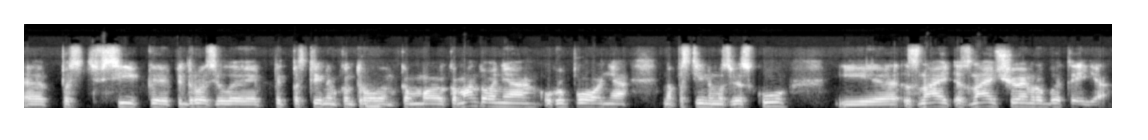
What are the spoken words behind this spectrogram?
Е, Всі підрозділи під постійним контролем ком- командування угруповання на постійному зв'язку і е, знають, знають, що їм робити і як.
